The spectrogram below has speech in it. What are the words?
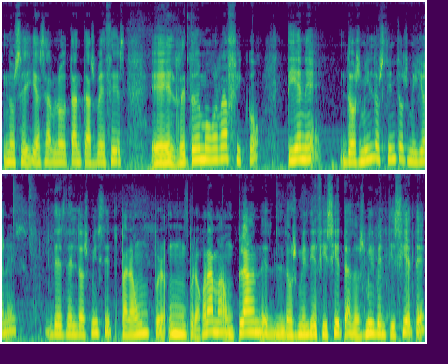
no sé, ya se habló tantas veces. El reto demográfico tiene 2.200 millones desde el 2007 para un, un, programa, un plan del 2017 a 2027,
